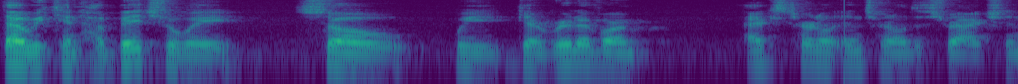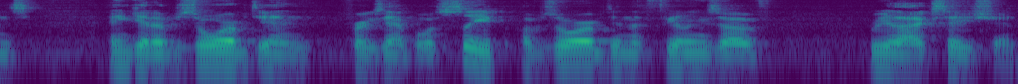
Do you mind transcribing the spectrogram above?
that we can habituate so we get rid of our external, internal distractions and get absorbed in, for example, with sleep, absorbed in the feelings of relaxation.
